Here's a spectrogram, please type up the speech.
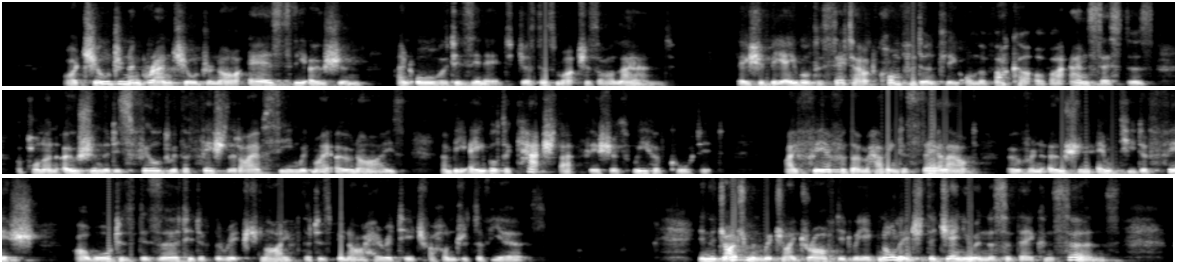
our children and grandchildren are heirs to the ocean and all that is in it, just as much as our land. They should be able to set out confidently on the vaka of our ancestors upon an ocean that is filled with the fish that I have seen with my own eyes and be able to catch that fish as we have caught it. I fear for them having to sail out over an ocean emptied of fish, our waters deserted of the rich life that has been our heritage for hundreds of years. In the judgment which I drafted, we acknowledged the genuineness of their concerns,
